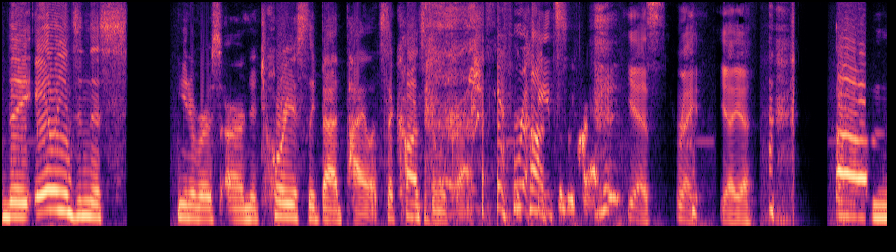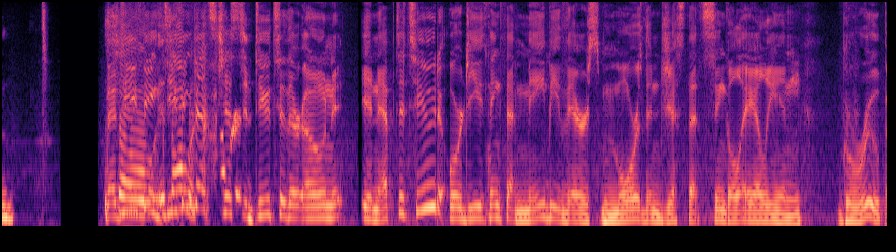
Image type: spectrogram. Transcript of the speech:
the aliens in this universe are notoriously bad pilots. They're constantly crashing. They're right constantly crashing. yes right yeah yeah Um, now so do you think do you think that's just due to their own ineptitude or do you think that maybe there's more than just that single alien group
